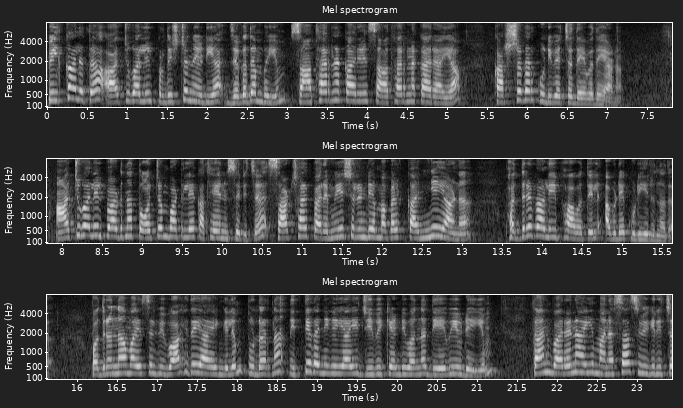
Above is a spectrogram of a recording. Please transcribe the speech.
പിൽക്കാലത്ത് ആറ്റുകാലിൽ പ്രതിഷ്ഠ നേടിയ ജഗദമ്പയും സാധാരണക്കാരിൽ സാധാരണക്കാരായ കർഷകർ കുടിവെച്ച ദേവതയാണ്. ആറ്റുകാലിൽ പാടുന്ന തോറ്റംപാട്ടിലെ കഥയനുസരിച്ച് സാക്ഷാൽ പരമേശ്വരന്റെ മകൾ കന്യയാണ് ഭദ്രകാളി ഭാവത്തിൽ അവിടെ കുടിയിരുന്നത്. പതിനൊന്നാം വയസ്സിൽ വിവാഹിതയായെങ്കിലും തുടർന്ന് നിത്യകന്യകയായി ജീവിക്കേണ്ടി വന്ന ദേവിയുടെയും താൻ വരനായി മനസ്സാ സ്വീകരിച്ച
